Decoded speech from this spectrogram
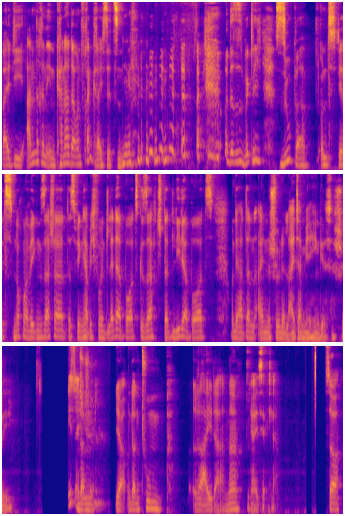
weil die anderen in Kanada und Frankreich sitzen. und das ist wirklich super. Und jetzt nochmal wegen Sascha, deswegen habe ich vorhin Leatherboards gesagt statt Leaderboards. Und er hat dann eine schöne Leiter mir hingeschrieben. Ist echt dann, schön. Ja, und dann Tomb Raider, ne? Ja, ist ja klar. So.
